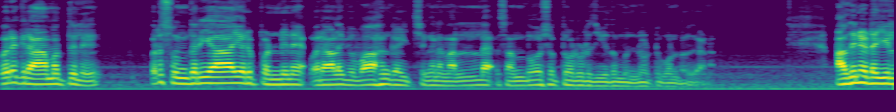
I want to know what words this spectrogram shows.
ഒരു ഗ്രാമത്തിൽ ഒരു സുന്ദരിയായ ഒരു പെണ്ണിനെ ഒരാളെ വിവാഹം കഴിച്ച് ഇങ്ങനെ നല്ല സന്തോഷത്തോടുകൂടി ജീവിതം മുന്നോട്ട് കൊണ്ടുപോവുകയാണ്. അതിനിടയിൽ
